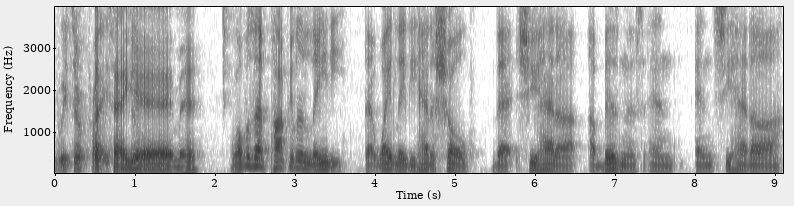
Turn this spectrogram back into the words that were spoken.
Richard Price. attack. Yeah, man. What was that popular lady? That white lady had a show that she had a, a business and and she had a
